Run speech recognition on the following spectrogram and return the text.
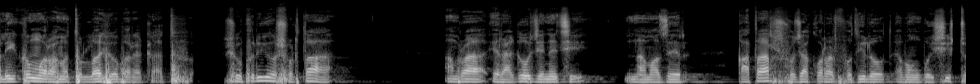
আলাইকুম রহমতুল্লাহ বারাকাত সুপ্রিয় শ্রোতা, আমরা এর আগেও জেনেছি নামাজের কাতার সোজা করার ফজিলত এবং বৈশিষ্ট্য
